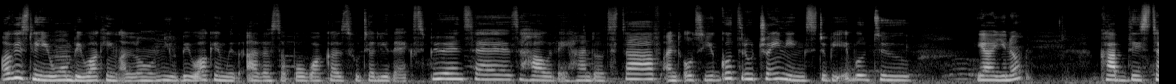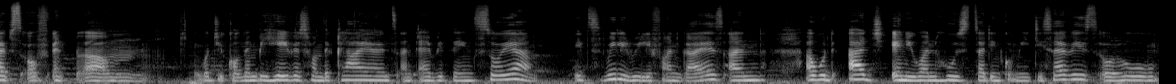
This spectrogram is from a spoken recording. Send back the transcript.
obviously you won't be working alone. You'll be working with other support workers who tell you their experiences how they handled stuff and also you go through trainings to be able to yeah you know curb these types of um, what do you call them behaviors from the clients and everything. So yeah it's really really fun guys. And i would urge anyone who's studying community service or who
